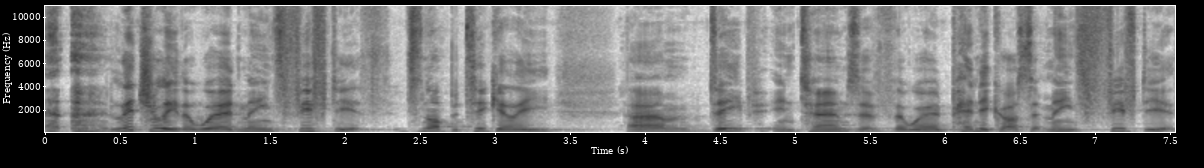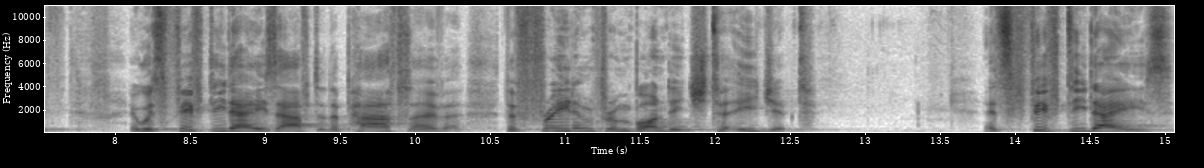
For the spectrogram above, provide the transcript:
Literally, the word means 50th. It's not particularly um, deep in terms of the word Pentecost, it means 50th. It was 50 days after the Passover, the freedom from bondage to Egypt. It's 50 days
